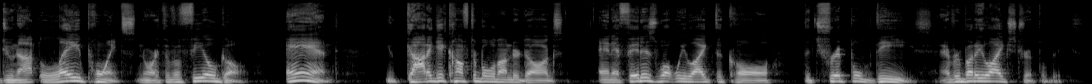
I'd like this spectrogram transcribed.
Do not lay points north of a field goal. And you got to get comfortable with underdogs. And if it is what we like to call the triple D's, everybody likes triple D's,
